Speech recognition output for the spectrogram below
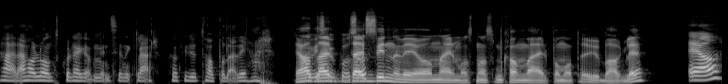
Her, jeg har lånt kollegaen min sine klær. Kan ikke du ta på deg de her? Ja, der, der begynner vi å nærme oss noe som kan være på en måte ubehagelig. Ja.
